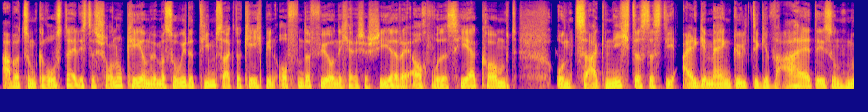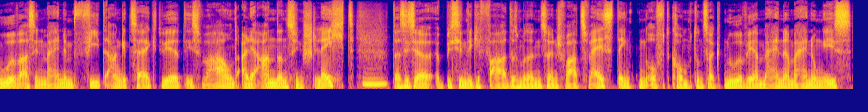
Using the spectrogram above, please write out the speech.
aber zum Großteil ist das schon okay. Und wenn man so wie der Team sagt, okay, ich bin offen dafür und ich recherchiere auch, wo das herkommt und sage nicht, dass das die allgemeingültige Wahrheit ist und nur was in meinem Feed angezeigt wird, ist wahr und alle anderen sind schlecht. Mhm. Das ist ja ein bisschen die Gefahr, dass man dann in so ein Schwarz-Weiß-Denken oft kommt und sagt, nur wer meiner Meinung ist,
